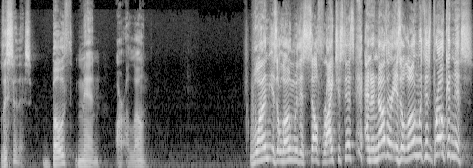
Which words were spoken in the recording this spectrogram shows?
Listen to this both men are alone. One is alone with his self righteousness, and another is alone with his brokenness.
